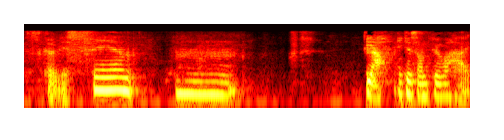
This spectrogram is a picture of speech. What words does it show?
Skal vi se mm. Ja, ikke sant, vi var her.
